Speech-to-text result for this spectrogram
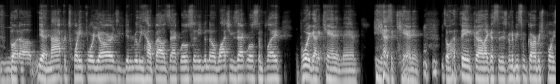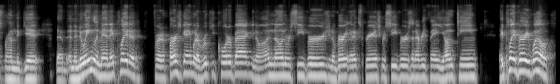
Mhm. But uh, yeah, nine for 24 yards. He didn't really help out Zach Wilson, even though watching Zach Wilson play, the boy got a cannon, man. He has a cannon. so I think, uh, like I said, there's going to be some garbage points for him to get. And the New England, man, they played it for the first game with a rookie quarterback, you know, unknown receivers, you know, very inexperienced receivers and everything, young team. They played very well.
